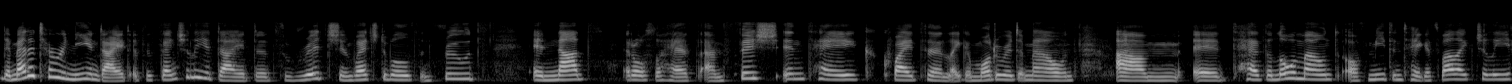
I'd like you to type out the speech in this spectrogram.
The Mediterranean diet is essentially a diet that's rich in vegetables and fruits in nuts. It also has um, fish intake, quite a, like a moderate amount. Um, it has a low amount of meat intake as well, actually.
